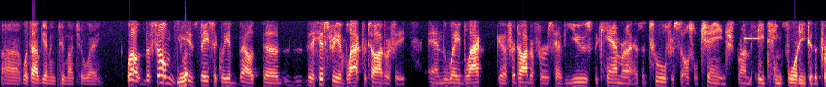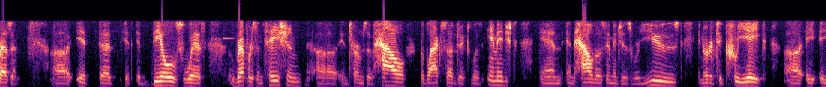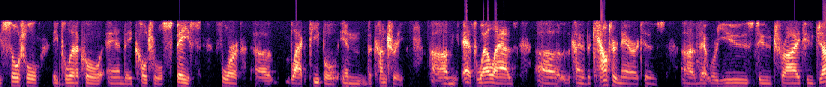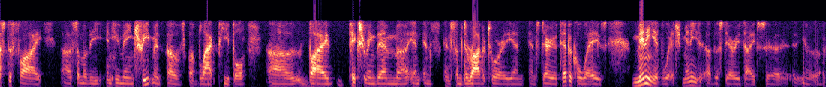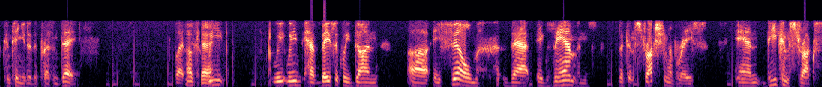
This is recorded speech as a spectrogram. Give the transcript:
uh, without giving too much away. Well, the film is basically about the the history of black photography and the way black uh, photographers have used the camera as a tool for social change from 1840 to the present. Uh, it, uh, it, it deals with representation uh, in terms of how the black subject was imaged and and how those images were used in order to create uh, a, a social, a political, and a cultural space for uh, black people in the country, um, as well as uh, kind of the counter narratives uh, that were used to try to justify uh, some of the inhumane treatment of, of black people uh, by picturing them uh, in, in, in, some derogatory and, and, stereotypical ways, many of which, many of the stereotypes, uh, you know, continue to the present day. But okay. we we we have basically done uh, a film that examines the construction of race and deconstructs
